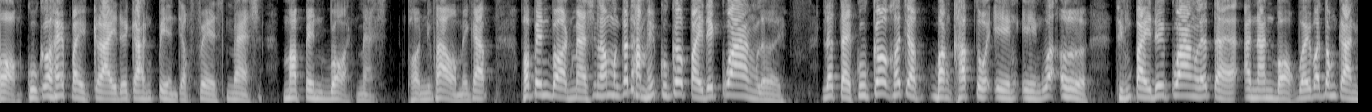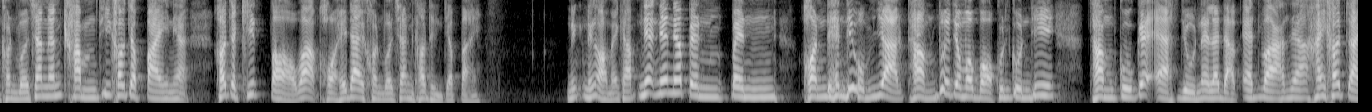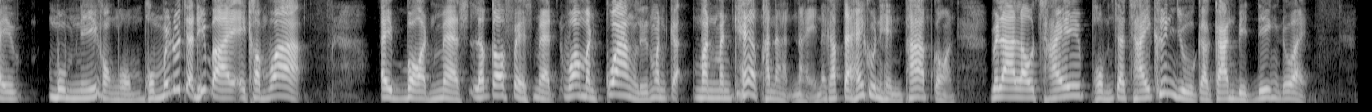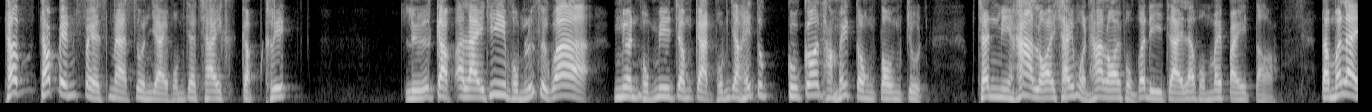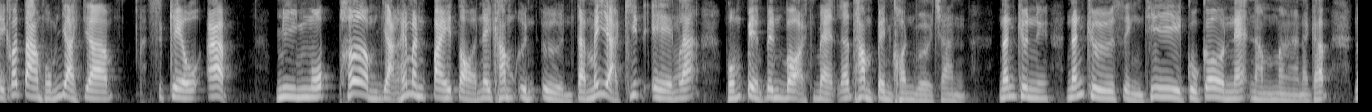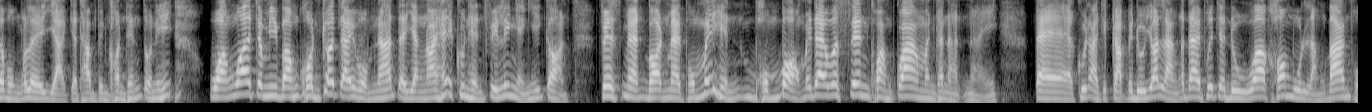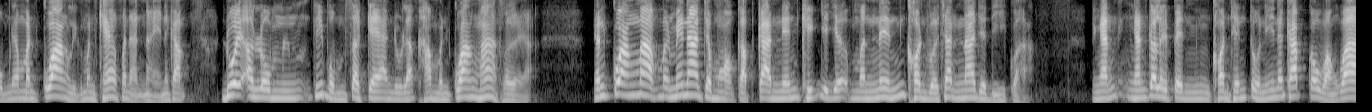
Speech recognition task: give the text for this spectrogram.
บอก Google ให้ไปไกล โดยการเปลี่ยนจาก face match มาเป็น broad match พอนึกภาพออกไหมครับพอเป็น broad match แล้วมันก็ทำให้ Google ไปได้กว้างเลยแล้วแต่ Google เขาจะบังคับตัวเองเองว่าเออ ถึงไปด้วยกว้างแล้วแต่อนันต์บอกไว้ว่าต้องการ conversion นั้นคำที่เขาจะไปเนี่ยเขาจะคิดต่อว่าขอให้ได้ conversion เขาถึงจะไป นึกนึกออกไหมครับเนี่ยเนี่ยเนี่ยเป็นเป็นคอนเทนต์ที่ผมอยากทำเพื่อจะมาบอกคุณกุลที่ทำ Google Ads อยู่ในระดับ Advanced เนี่ยให้เข้าใจมุมนี้ของผม ผมไม่รู้จะอธิบายไอ้คำว่าไอ้บอร์ดแมชแล้วก็เฟสแมชว่ามันกว้างหรือมันมันมันแคบขนาดไหนนะครับ แต่ให้คุณเห็นภาพก่อน เวลาเราใช้ผมจะใช้ขึ้นอยู่กับการบิดดิ้งด้วย ถ้าถ้าเป็นเฟสแมชส่วนใหญ่ผมจะใช้กับคลิก หรือกับอะไรที่ผมรู้สึกว่า เงินผมมีจำกัด ผมอยากให้ตุ๊ก Google ทำให้ตรงตรงจุด ฉันมี 500 ใช้หมด 500 ผมก็ดีใจแล้วผมไม่ไปต่อ แต่เมื่อไหร่ก็ตามผมอยากจะ scale up มีงบเพิ่มอยากให้มันไปต่อในคำอื่นๆ แต่ไม่อยากคิดเองละ ผมเปลี่ยนเป็นบอร์ดแมทแล้วทำเป็น conversion นั่น นั่นคือนั่นคือสิ่งที่ Google แนะนำมานะครับ แล้วผมก็เลยอยากจะทำเป็นคอนเทนต์ตัวนี้ หวังว่าจะมีบางคนเข้าใจผมนะ แต่อย่างน้อยให้คุณเห็น feeling อย่างนี้ก่อน Face Match Board Match ผมไม่เห็นผมบอกไม่ได้ว่าเส้นความกว้างมันขนาดไหน แต่คุณอาจจะกลับไปดูย้อนหลังก็ได้ เพื่อจะดูว่าข้อมูลหลังบ้านผมเนี่ยมันกว้างหรือมันแคบขนาดไหนนะครับด้วยอารมณ์ที่ผมสแกนดูแล้วคำมันกว้างมากเลยอะงั้นกว้างมากมันไม่น่าจะเหมาะกับการเน้นคลิกเยอะๆมันเน้น conversion น่าจะดีกว่า งั้นงั้นก็เลยเป็นคอนเทนต์ตัวนี้นะครับ ก็หวังว่า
